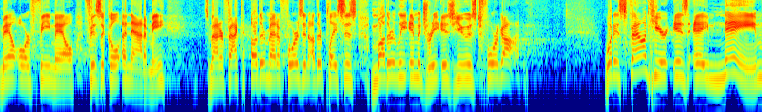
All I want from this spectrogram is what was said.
male or female physical anatomy. As a matter of fact, other metaphors in other places, motherly imagery is used for God. What is found here is a name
